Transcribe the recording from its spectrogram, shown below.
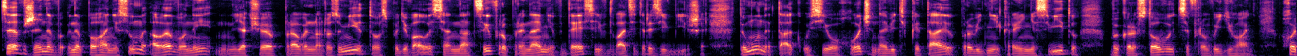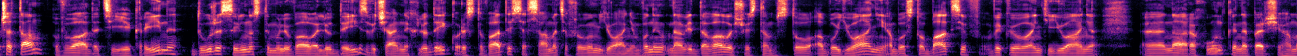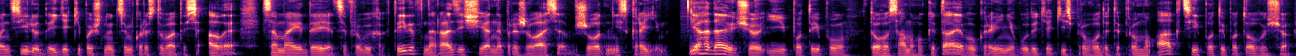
Це вже не непогані суми, але вони, якщо я правильно розумію, то сподівалися на цифру принаймні в 10-20 разів більше. Тому не так усі охочі, навіть в Китаї, провідній країні світу, використовують цифровий юань. Хоча там влада цієї країни дуже сильно стимулювала людей, звичайних людей, користуватися саме цифровим юанем. Вони навіть давали щось там 100 або юані, або 100 баксів в еквіваленті юаня. Е, на рахунки, на перші гаманці людей, які почнуть цим користуватися. Але сама ідея цифрових активів наразі ще не прижилася в жодній з країн. Я гадаю, що і по типу. Того самого Китаю в Україні будуть якісь проводити промоакції по типу того, що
